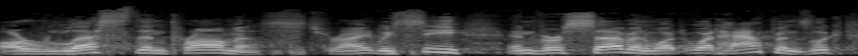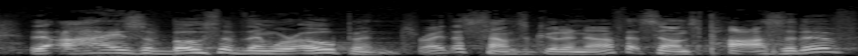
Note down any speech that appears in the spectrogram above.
are less than promised, right? We see in verse 7 what, what happens. Look, the eyes of both of them were opened, right? That sounds good enough. That sounds positive.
